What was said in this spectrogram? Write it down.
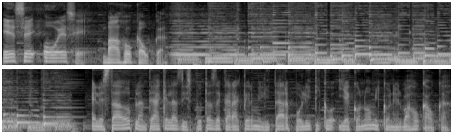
SOS Bajo Cauca. El Estado plantea que las disputas de carácter militar, político y económico en el Bajo Cauca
